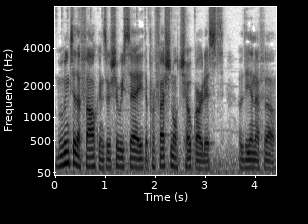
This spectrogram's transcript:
Moving to the Falcons, or should we say the professional choke artists of the NFL.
